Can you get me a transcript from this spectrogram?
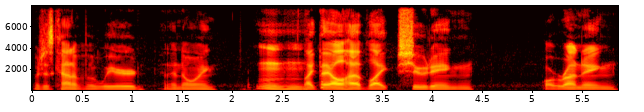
which is kind of a weird and annoying. Mm-hmm. Like they all have like shooting or running,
